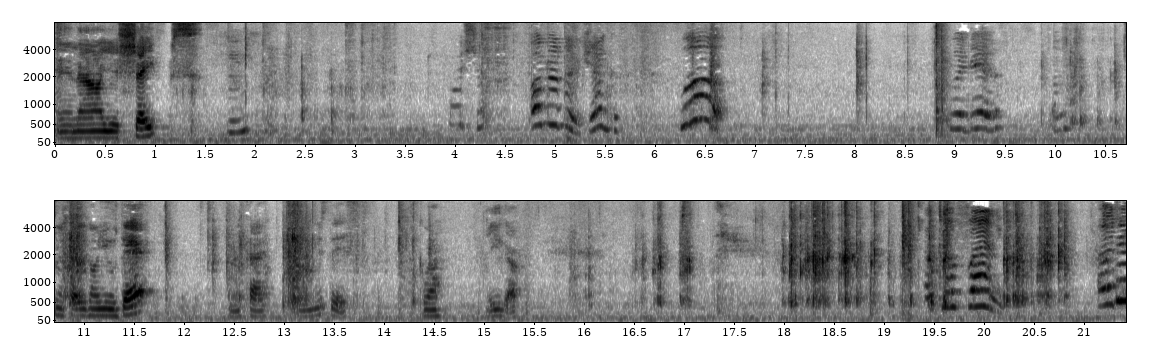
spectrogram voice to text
And now your shapes. Hmm. What's that? Oh, no, no. Look. Right there. Okay, you're gonna use that. Okay. Use this. Come on. There you go. That's so funny. Oh, the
